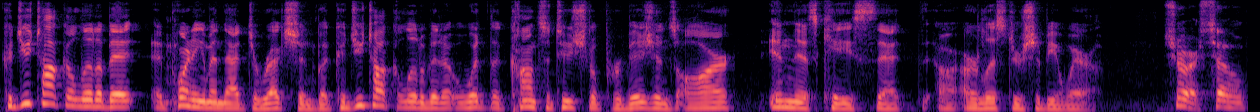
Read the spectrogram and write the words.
could you talk a little bit and pointing them in that direction, but could you talk a little bit about what the constitutional provisions are in this case that our, our listeners should be aware of? Sure. So,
